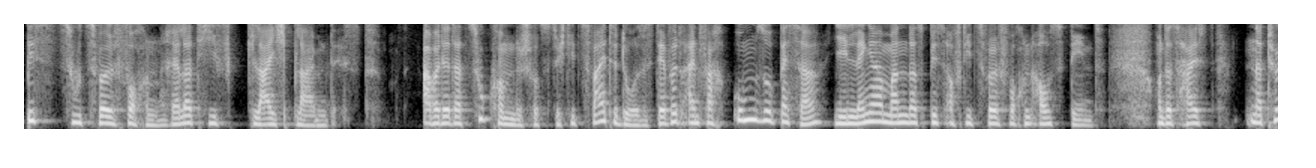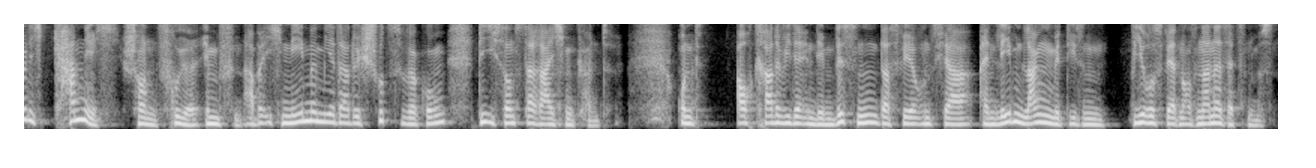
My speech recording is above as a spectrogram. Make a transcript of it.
bis zu zwölf Wochen relativ gleichbleibend ist. Aber der dazukommende Schutz durch die zweite Dosis, der wird einfach umso besser, je länger man das bis auf die zwölf Wochen ausdehnt. Und das heißt, natürlich kann ich schon früher impfen, aber ich nehme mir dadurch Schutzwirkungen, die ich sonst erreichen könnte. Und auch gerade wieder in dem Wissen, dass wir uns ja ein Leben lang mit diesem Virus werden auseinandersetzen müssen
